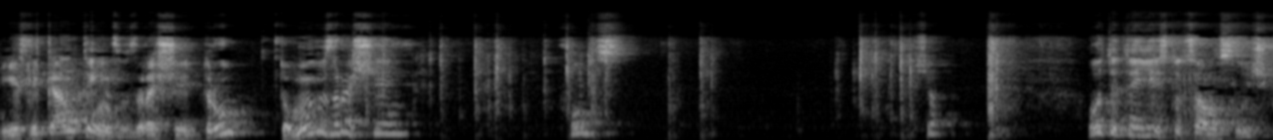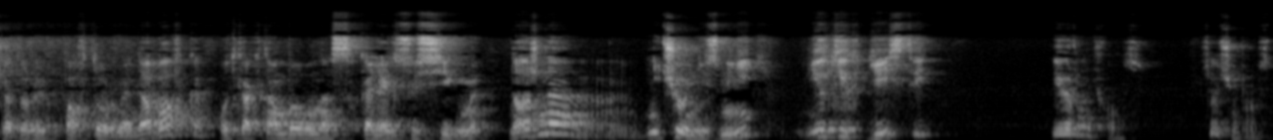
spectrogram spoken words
Если contains возвращает true, то мы возвращаем false. Все. Вот это и есть тот самый случай, который повторная добавка, вот как там был у нас в коллекцию Sigma, должна ничего не изменить, никаких действий и вернуть false. Все очень просто.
